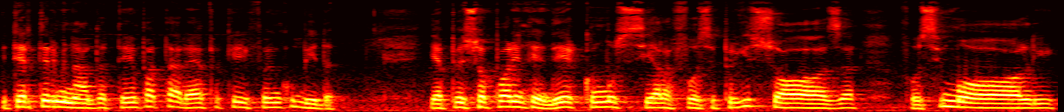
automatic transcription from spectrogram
e ter terminado a tempo a tarefa que lhe foi incumbida. E a pessoa pode entender como se ela fosse preguiçosa, fosse mole.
